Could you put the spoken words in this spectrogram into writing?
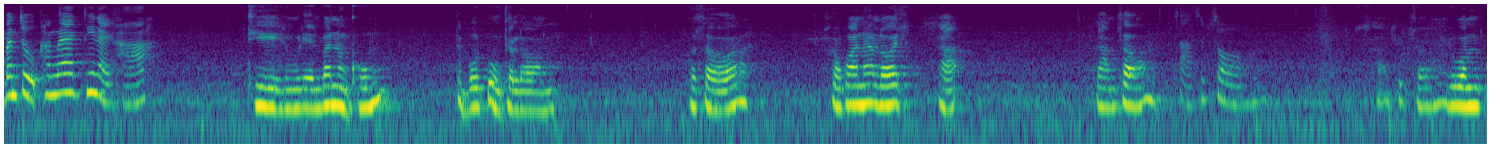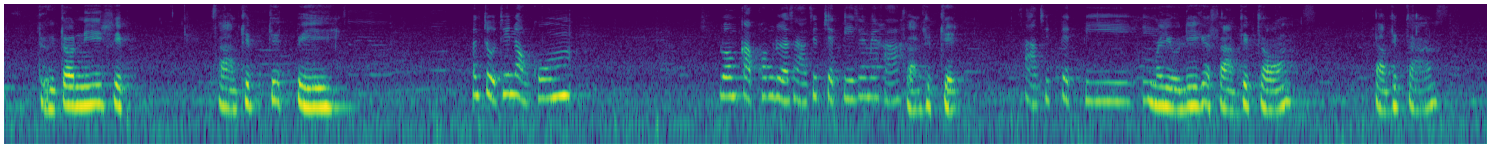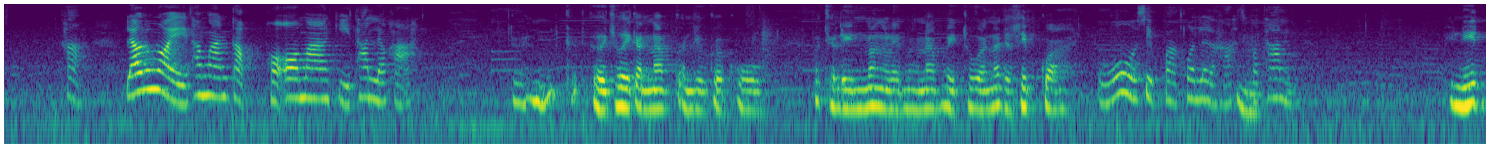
หน่อยบรรจุครั้งแรกที่ไหนคะ ที่โรงเรียนบ้านหนองคุ้มตำบลปุ่งตะลอง พศ2532 32 32รวมถึงตอนนี้10 37ปีบรรจุที่หนองคุ้ม รวมกับคลองเหลือ37ปีใช่ไหมคะ37 37ปี มาอยู่นี่ก็32 33 ค่ะ แล้วลุงหน่อยทำงานกับพออมากี่ท่านแล้วคะ เคยช่วยกันนับกันอยู่กับครูพัชรินทร์บ้างอะไรบ้างนับไม่ทัวนน่าจะสิบกว่า โอ้สิบกว่าคนเลยเหรอคะสิบกว่าท่าน พินิษ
